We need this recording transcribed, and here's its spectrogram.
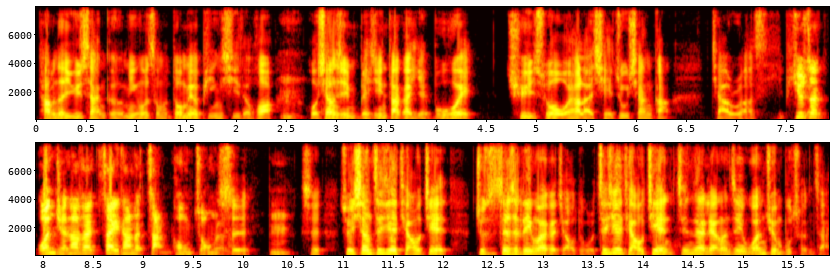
他们的雨伞革命或什么都没有平息的话，嗯，我相信北京大概也不会去说我要来协助香港加入 RCEP，就在完全他在在他的掌控中了。是，嗯，是。所以像这些条件。就是这是另外一个角度了，这些条件现在两岸之间完全不存在，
